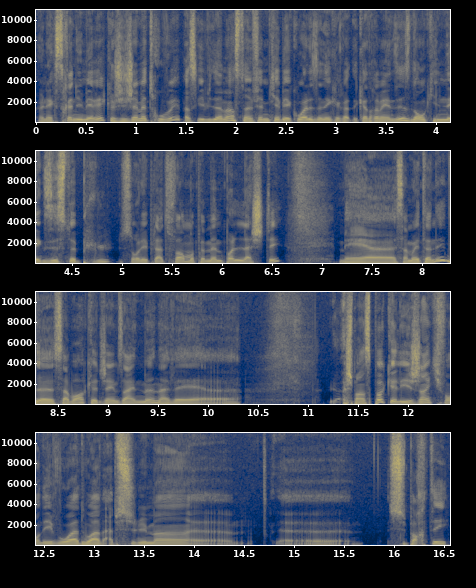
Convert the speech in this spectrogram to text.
un extrait numérique que j'ai jamais trouvé parce qu'évidemment, c'est un film québécois des années 90, donc il n'existe plus sur les plateformes. On peut même pas l'acheter. Mais ça m'a étonné de savoir que James Hyndman avait. je pense pas que les gens qui font des voix doivent absolument supporter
